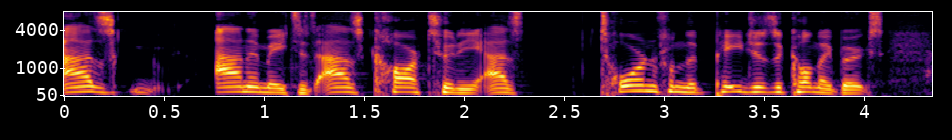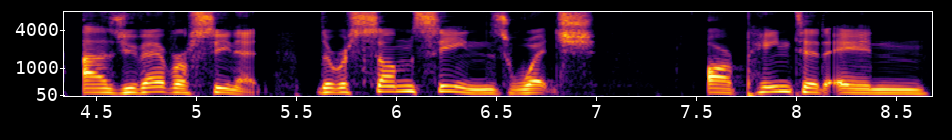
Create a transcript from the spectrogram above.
as animated, as cartoony, as torn from the pages of comic books as you've ever seen it. There were some scenes which are painted in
